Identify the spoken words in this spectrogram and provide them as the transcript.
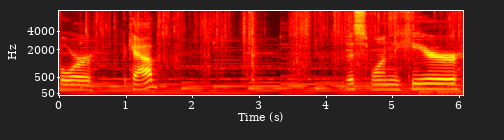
for the cab. This one here.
